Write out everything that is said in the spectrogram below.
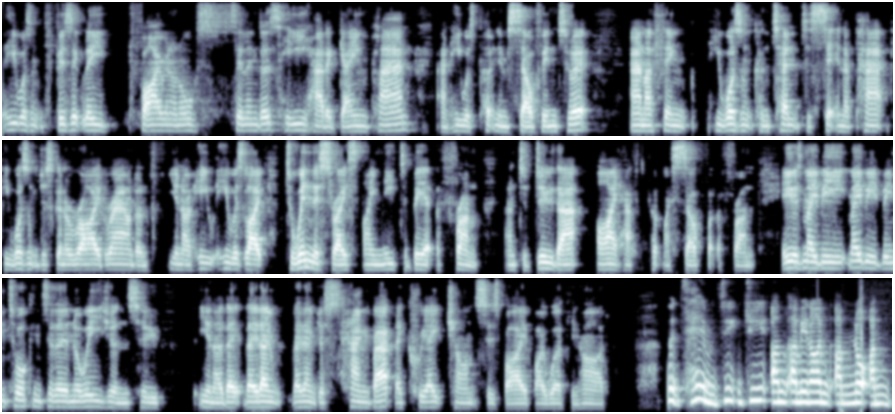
he wasn't physically firing on all cylinders. He had a game plan and he was putting himself into it. And I think he wasn't content to sit in a pack. He wasn't just going to ride around. And you know, he he was like, to win this race, I need to be at the front, and to do that, I have to put myself at the front. He was maybe maybe he'd been talking to the Norwegians who you know they, they don't they don't just hang back they create chances by by working hard But Tim, do, do you, um, I mean, I'm, I'm not, I'm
